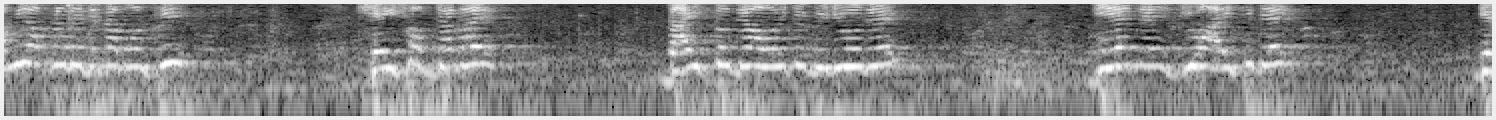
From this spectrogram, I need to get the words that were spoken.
আমি আপনাদের যেটা বলছি, সেই সব জায়গায় দায়িত্ব দেওয়া হয়েছে বিডিওদের, ডিএমএসডিও, আইসিদের, যে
